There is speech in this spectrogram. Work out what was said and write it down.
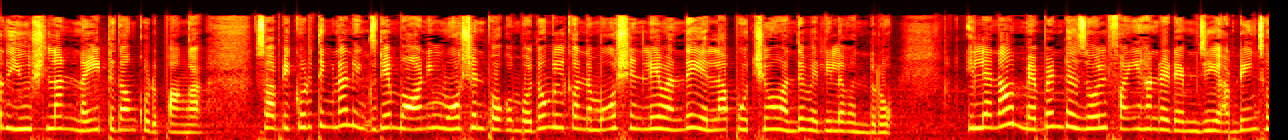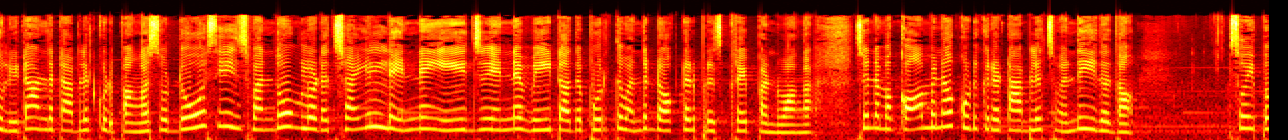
அது யூஸ்வலாக நைட்டு தான் கொடுப்பாங்க. ஸோ அப்படி கொடுத்தீங்கன்னா நெக்ஸ்ட் டே மார்னிங் மோஷன் போகும்போது உங்களுக்கு அந்த மோஷன்லேயே வந்து எல்லா பூச்சியும் வந்து வெளியில் வந்துடும் இல்லைனா மெபெண்டசோல் ஃபைவ் ஹண்ட்ரட் எம்ஜி அப்படின்னு சொல்லிட்டு அந்த டேப்லெட் கொடுப்பாங்க. ஸோ டோசேஜ் வந்து உங்களோட சைல்டு என்ன ஏஜ் என்ன வெயிட் அதை பொறுத்து வந்து டாக்டர் ப்ரிஸ்கிரைப் பண்ணுவாங்க. ஸோ நம்ம காமனாக கொடுக்குற டேப்லெட்ஸ் வந்து இதை தான் ஸோ இப்போ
